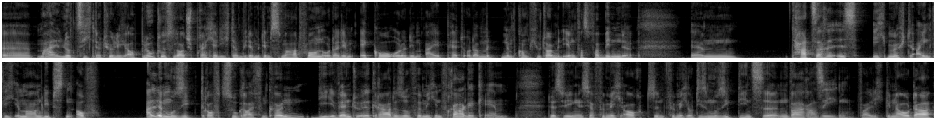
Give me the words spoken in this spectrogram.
Äh, mal nutze ich natürlich auch Bluetooth-Lautsprecher, die ich dann wieder mit dem Smartphone oder dem Echo oder dem iPad oder mit einem Computer mit irgendwas verbinde. Ähm, Tatsache ist, ich möchte eigentlich immer am liebsten auf alle Musik drauf zugreifen können, die eventuell gerade so für mich in Frage kämen. Deswegen ist ja für mich auch, sind für mich auch diese Musikdienste ein wahrer Segen, weil ich genau da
